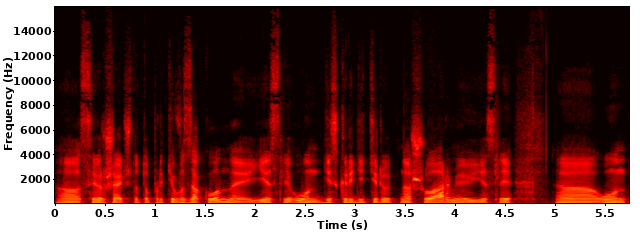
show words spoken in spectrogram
Э, совершает что-то противозаконное, если он дискредитирует нашу армию, если э, он,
